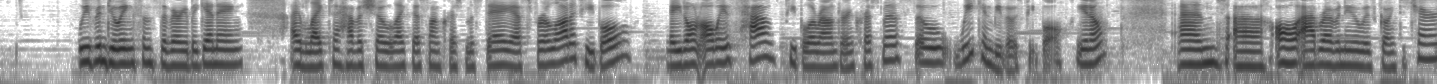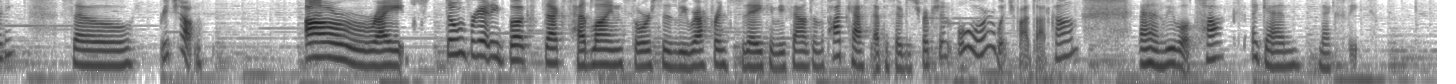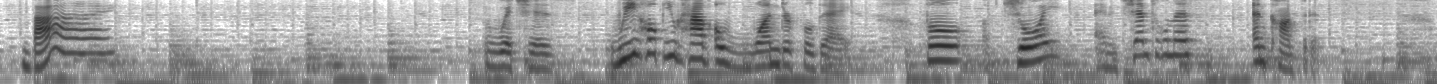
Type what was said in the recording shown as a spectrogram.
we've been doing since the very beginning. I'd like to have a show like this on Christmas Day, as for a lot of people, they don't always have people around during Christmas, so we can be those people, you know? And uh, all ad revenue is going to charity, so reach out. All right. Don't forget any books, decks, headlines, sources we referenced today can be found in the podcast episode description or witchpod.com. And we will talk again next week. Bye. Witches, we hope you have a wonderful day, full of joy and gentleness and confidence.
